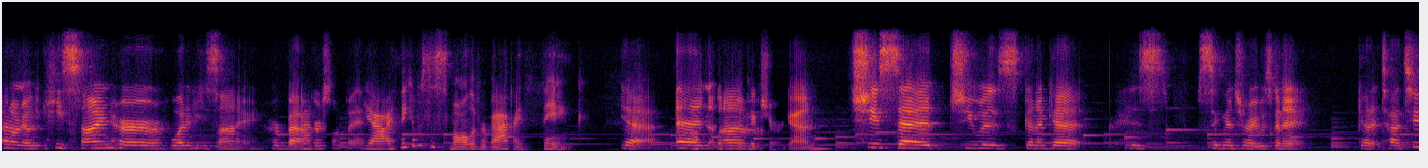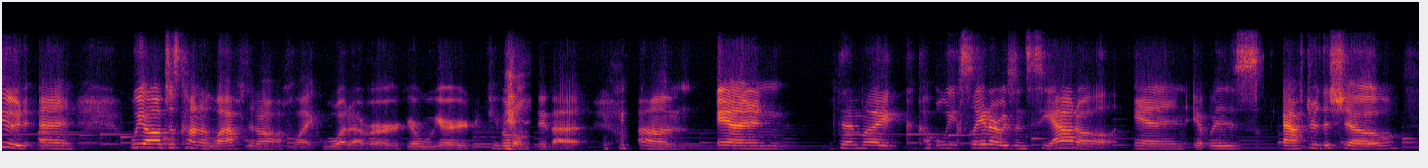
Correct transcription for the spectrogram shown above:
I don't know, he signed her what did he sign? Her back or something? Yeah, I think it was the small of her back, I think. Yeah. And look at um, the picture again. she said she was gonna get his signature, he was gonna get it tattooed and we all just kind of laughed it off like whatever you're weird people don't do that um, and then like a couple weeks later, I was in Seattle, and it was after the show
